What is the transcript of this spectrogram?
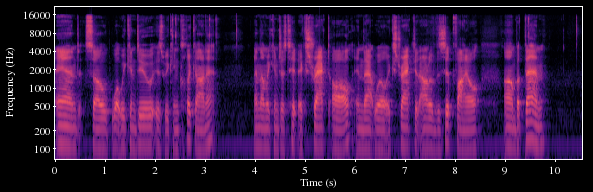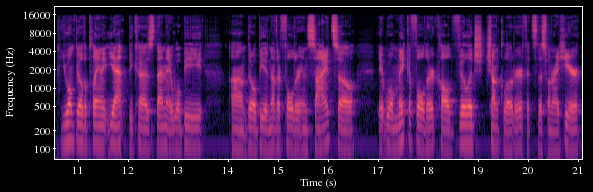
and so what we can do is we can click on it and then we can just hit extract all and that will extract it out of the zip file um, but then you won't be able to play in it yet because then it will be um, there will be another folder inside. So it will make a folder called village chunk loader, if it's this one right here,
